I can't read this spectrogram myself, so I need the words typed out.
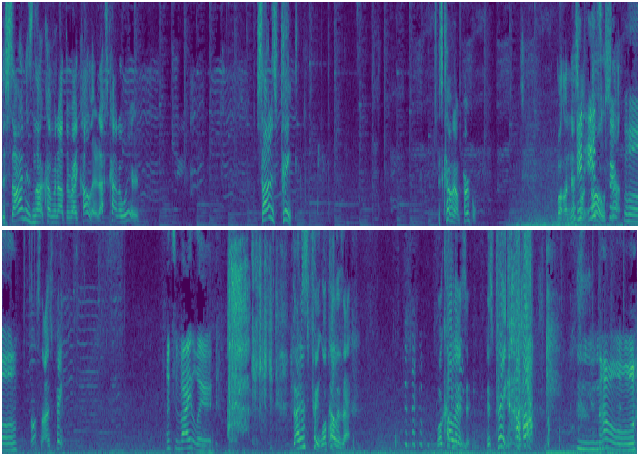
The sign is not coming out the right color. That's kind of weird. Sign is pink. It's coming out purple. But on this It one, oh, snap. No, it's not. It's pink. It's violet. That is pink. What color is that? what color is it? It's pink. No.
